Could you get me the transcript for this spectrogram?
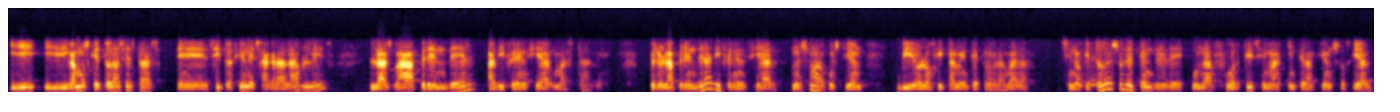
Y, digamos que todas estas eh, situaciones agradables las va a aprender a diferenciar más tarde. Pero el aprender a diferenciar no es una cuestión biológicamente programada, sino que todo eso depende de una fuertísima interacción social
